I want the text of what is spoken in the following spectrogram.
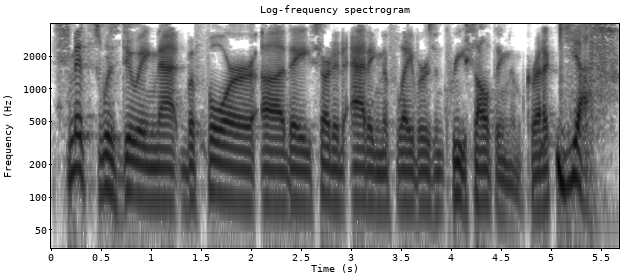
Smith's was doing that before, uh, they started adding the flavors and pre-salting them, correct? Yes,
